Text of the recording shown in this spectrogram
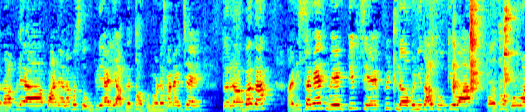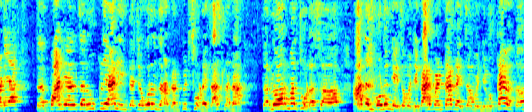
तर आपल्या पाण्याला मस्त उकळी आली आपल्याला थापून वड्या बनायच्या आहे. तर बघा आणि सगळ्यात मेन टिप्स आहे पिठलं बनीत असो किंवा थापून वड्या तर पाण्याला जर उकळी आली आणि त्याच्यावरून जर आपल्याला पीठ सोडायचं असलं ना तर नॉर्मल थोडस आदन मोडून घ्यायचं म्हणजे गारपाणी टाकायचं म्हणजे मग काय होतं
